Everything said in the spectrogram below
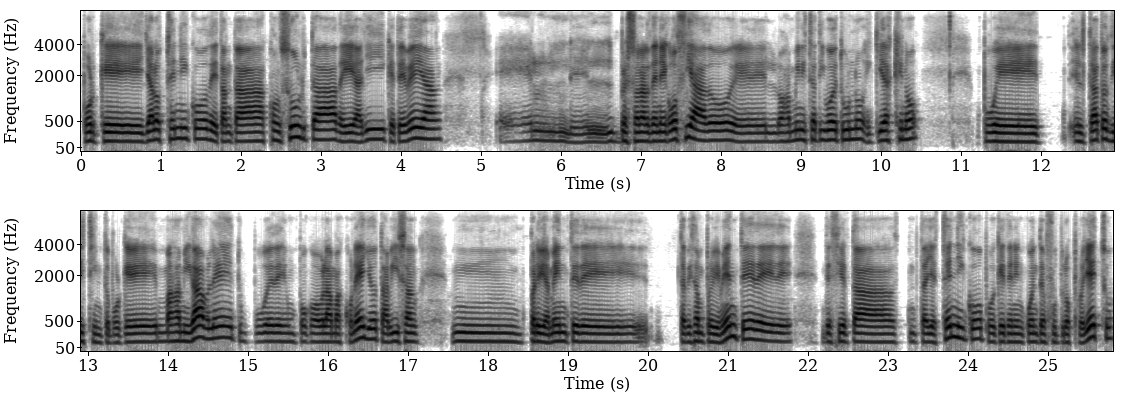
Porque ya los técnicos de tantas consultas, de ir allí, que te vean, el, personal de negociado, los administrativos de turno, y quieras que no, pues el trato es distinto porque es más amigable, tú puedes un poco hablar más con ellos, te avisan mm, previamente de... te avisan previamente de, de, ciertos detalles técnicos, porque tener en cuenta en futuros proyectos.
